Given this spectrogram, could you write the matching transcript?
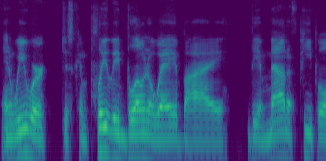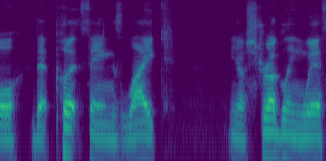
And we were just completely blown away by the amount of people that put things like you know struggling with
